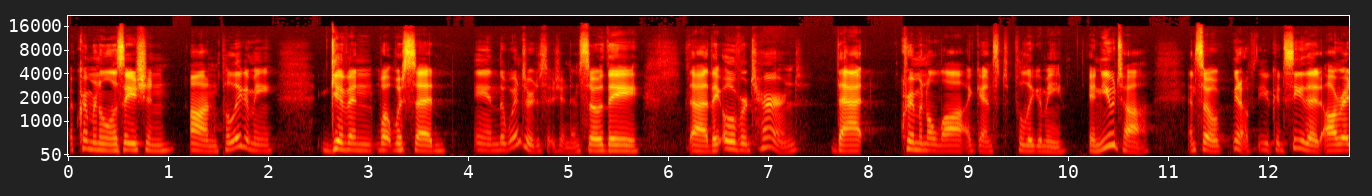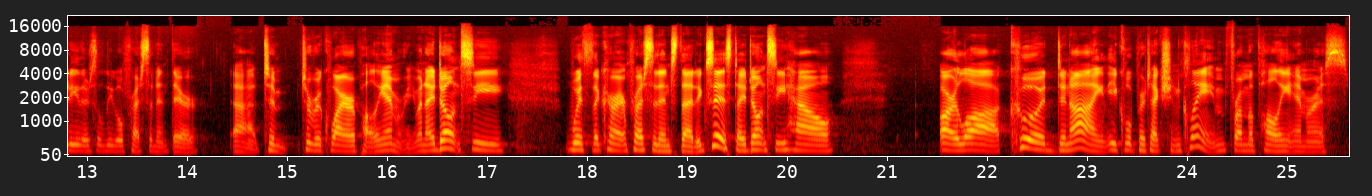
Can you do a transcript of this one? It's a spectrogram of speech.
a criminalization on polygamy given what was said in the Windsor decision. And so they, uh, they overturned that criminal law against polygamy in Utah. And so, you know, you could see that already there's a legal precedent there uh, to, to require polyamory. And I don't see, with the current precedents that exist, I don't see how our law could deny an equal protection claim from a polyamorous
